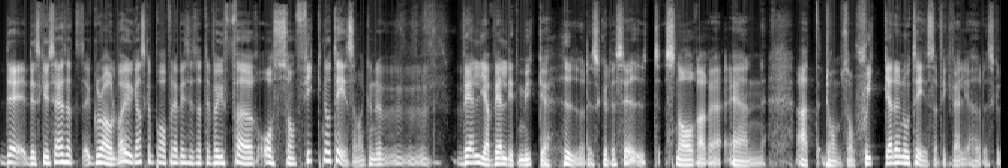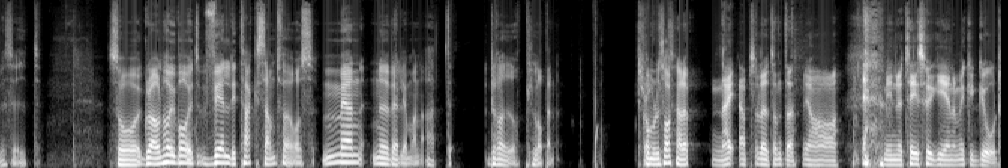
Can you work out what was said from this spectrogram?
det, det ska ju sägas att Growl var ju ganska bra på det viset att det var ju för oss som fick notiser. Man kunde välja väldigt mycket hur det skulle se ut snarare än att de som skickade notiser fick välja hur det skulle se ut. Så Growl har ju varit väldigt tacksamt för oss, men nu väljer man att dra ur ploppen. Kommer du sakna det? Nej, absolut inte. Jag har, min notishygien är mycket god.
